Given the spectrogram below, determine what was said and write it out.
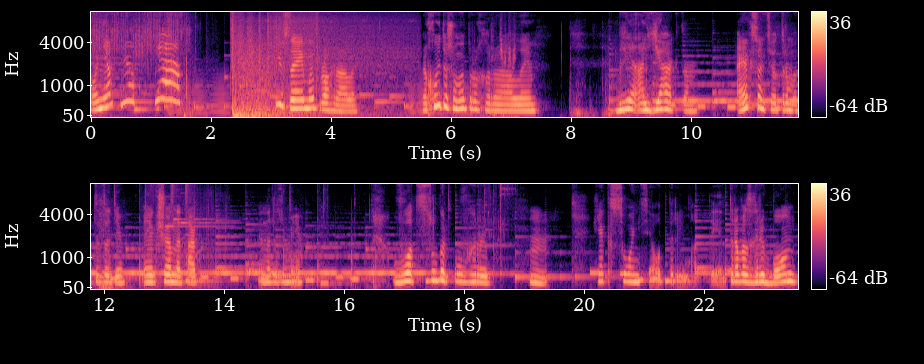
О, нет, нет, нет. І все, і ми програли. Рахуйте, що ми програли. Блін, а як там? А як сонце отримати тоді? А якщо не так? Я не розумію. Вот, супер повгриб. Хм. Як сонце отримати? Треба з грибом,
